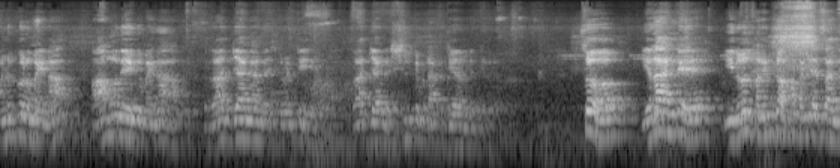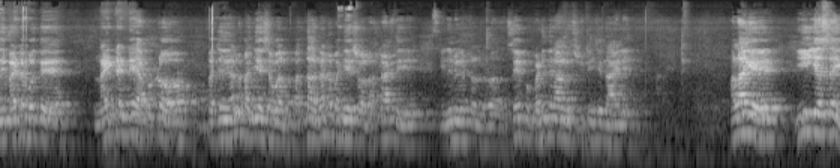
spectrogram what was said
అనుకూలమైన ఆమోదయోగ్యమైన రాజ్యాంగాన్ని వేసినటువంటి రాజ్యాంగ శిల్పి డాక్టర్ బిఆర్ అంబేద్కర్ గారు. సో ఎలా అంటే ఈరోజు మన ఇంట్లో అమ్మ పనిచేస్తుంది బయట పోతే నైట్ అంటే అప్పట్లో పద్దెనిమిది గంటలు పనిచేసేవాళ్ళు పద్నాలుగు గంటలు పనిచేసేవాళ్ళు అట్లాంటిది ఎనిమిది గంటల సేపు పని దినాలను సృష్టించిన ఆయనే. అలాగే ఈఎస్ఐ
